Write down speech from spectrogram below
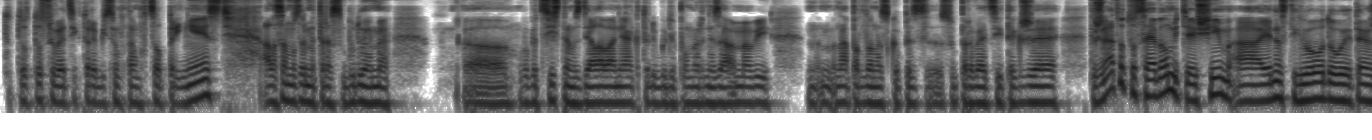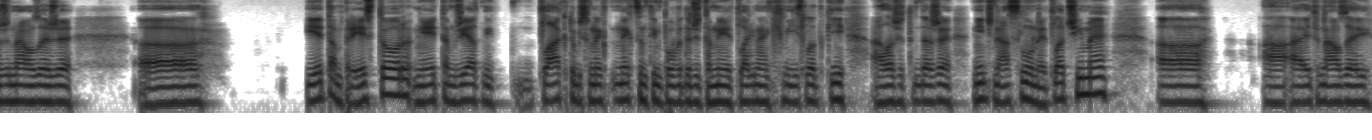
to, to, sú veci, ktoré by som tam chcel priniesť, ale samozrejme teraz budujeme uh, vôbec systém vzdelávania, ktorý bude pomerne zaujímavý. Napadlo nás kopec super veci, takže, takže na toto sa ja veľmi teším a jeden z tých dôvodov je ten, že naozaj, že uh, je tam priestor, nie je tam žiadny tlak, to by som nechcem tým povedať, že tam nie je tlak na nejaké výsledky, ale že teda, že nič na silu netlačíme uh, a, a je to naozaj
